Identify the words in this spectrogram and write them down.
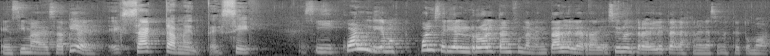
encima de esa piel. Exactamente, sí. ¿Y cuál, digamos, cuál sería el rol tan fundamental de la radiación ultravioleta en la generación de este tumor?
